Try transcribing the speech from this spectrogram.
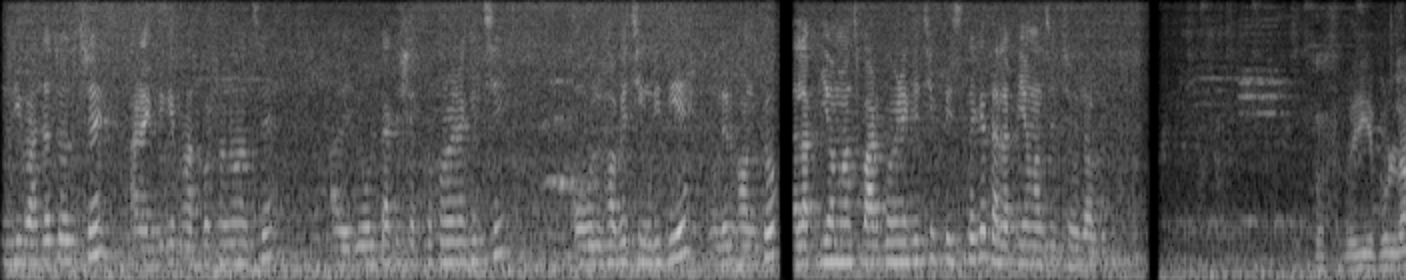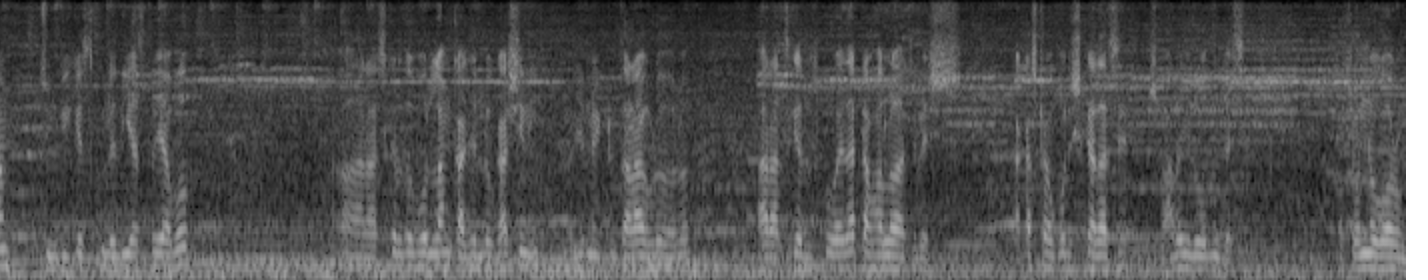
চিংড়ি ভাজা চলছে, আর একদিকে ভাত বসানো আছে। আর এই যে ওলটাকে সেদ্ধ করে রেখেছি। ওল হবে চিংড়ি দিয়ে, ওলের ঘন্ট। তেলাপিয়া মাছ বার করে রেখেছি ফ্রিজ থেকে, তেলাপিয়া মাছের ঝোল হবে। বেরিয়ে পড়লাম, চুমকিকে স্কুলে দিয়ে আসতে যাব। আর আজকের তো বললাম কাজের লোক আসেনি, ওই জন্য একটু তাড়াহুড়ো হলো। আর আজকের ওয়েদারটা ভালো আছে বেশ, আকাশটাও পরিষ্কার আছে, বেশ ভালোই রোদ উঠেছে, প্রচণ্ড গরম।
